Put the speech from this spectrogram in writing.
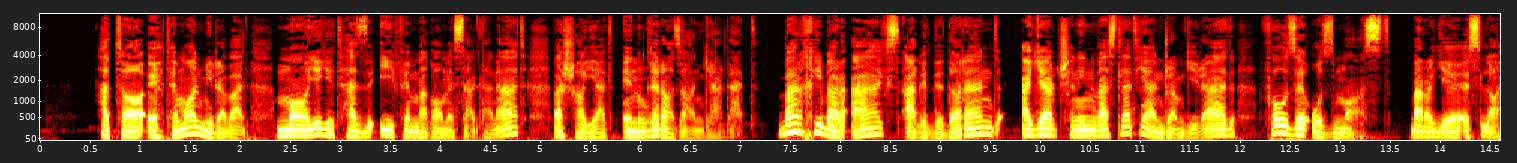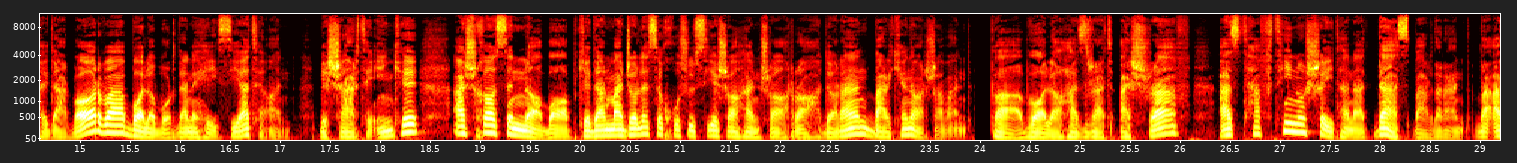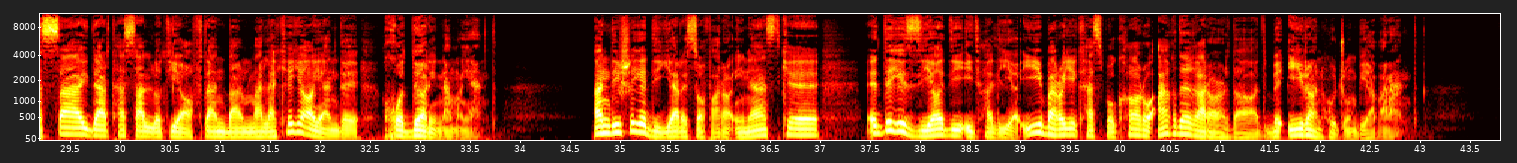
حتی احتمال می رود مایه تضعیف مقام سلطنت و شاید انقراض آن گردد. برخی برعکس عقیده دارند اگر چنین وصلتی انجام گیرد فوز عزماست برای اصلاح دربار و بالا بردن حیثیت آن به شرط اینکه اشخاص ناباب که در مجالس خصوصی شاهنشاه راه دارند برکنار شوند و والا حضرت اشرف از تفتین و شیطنت دست بردارند و از سعی در تسلط یافتن بر ملکه آینده خودداری نمایند. اندیشه دیگر سفرا این است که عده زیادی ایتالیایی برای کسب و کار و عقد قرارداد به ایران هجوم بیاورند.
